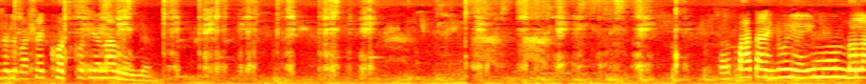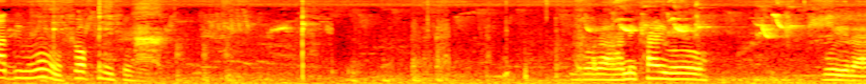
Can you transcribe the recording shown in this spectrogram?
অঞ্চলে বাসায় খটখটিয়ে না মিলেন পাটাই নই ইমন ডলা দিমু সব হবে বড়া হানি খাইব। বইয়েরা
